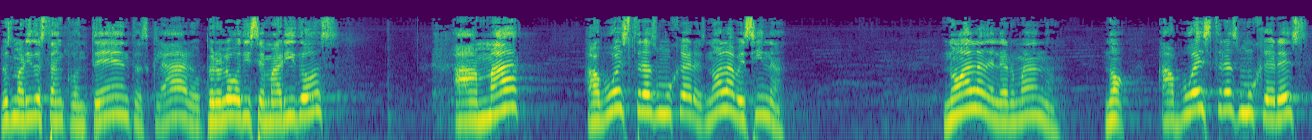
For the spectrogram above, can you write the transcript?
Los maridos están contentos, claro, pero luego dice, maridos, amad a vuestras mujeres, no a la vecina, no a la del hermano, no, a vuestras mujeres,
